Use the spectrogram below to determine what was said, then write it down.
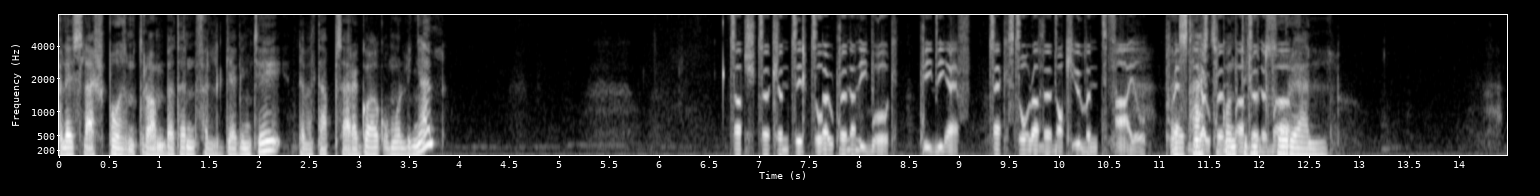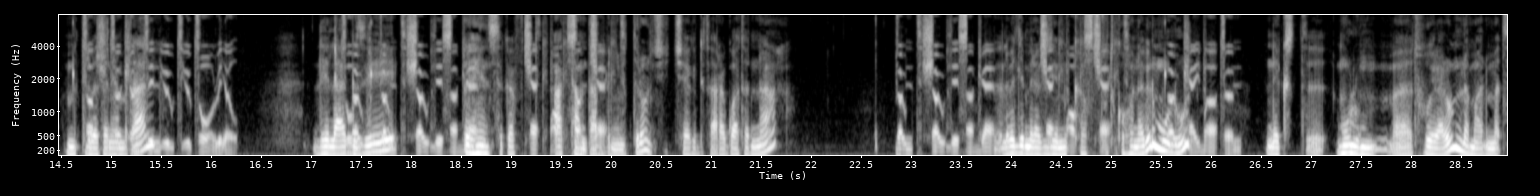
play slash pause የምትለዋን button ፈልጌ አግኝቼ double tap ሳደርገው አቁሞልኛል Touch to content to open an ebook, PDF, text or other document file. Press the ታች open ኮንትሪ button above. ቱቶሪያል የምትል Touch በተን to ያመጣል continue tutorial. ሌላ ጊዜ. ይህን ስከፍት አታምጣብኝ. የምትለውን ቼክ ታደረጓትና Don't show this again. ለመጀመሪያ ጊዜ checked. ከሆነ ግን ሙሉ. ኔክስት ሙሉም ቱቶሪያሉን ለማድመጥ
